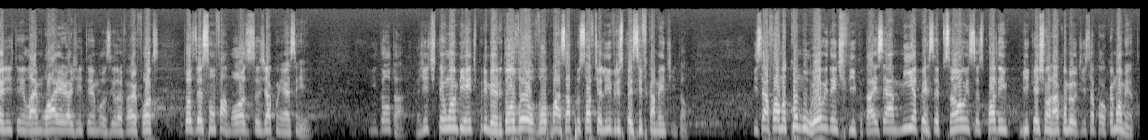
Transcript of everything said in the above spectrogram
a gente tem LimeWire, a gente tem a Mozilla Firefox, todos eles são famosos, vocês já conhecem ele. Então tá, a gente tem um ambiente primeiro, então eu vou, vou passar para o software livre especificamente então. Isso é a forma como eu identifico, tá? Isso é a minha percepção e vocês podem me questionar, como eu disse, a qualquer momento.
